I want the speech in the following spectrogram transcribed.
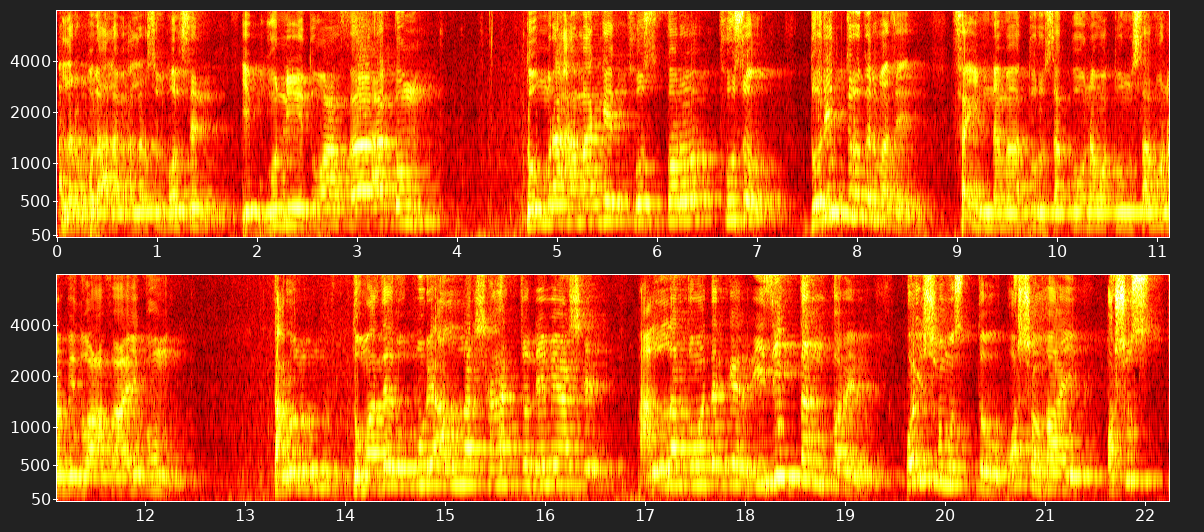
আল্লাহ রব্বুল আলম আল্লাহ রসুল বলছেন, ইবগুনি দুআফাকুম তোমরা আমাকে খোঁজ করো খুঁজো দরিদ্রদের মাঝে। ফাইন্নামা তুরসাকুনা ওয়া তুনসারুনা বিদুআফাইকুম। কারণ তোমাদের উপরে আল্লাহর সাহায্য নেমে আসে। আল্লাহ তোমাদেরকে রিজিক দান করেন। ওই সমস্ত অসহায়, অসুস্থ,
